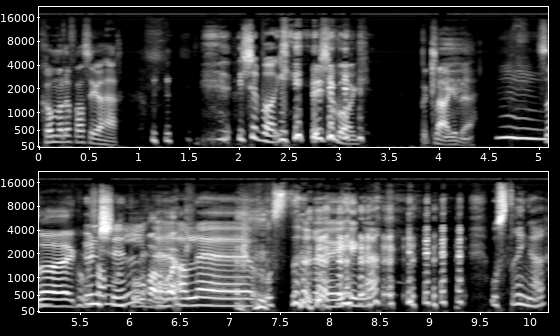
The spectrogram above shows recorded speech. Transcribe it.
kommer det fra sida her. Ikke Våg. Ikke Våg. Beklager det. Så eh, Kongshallen Unnskyld, på eh, alle osterøyinger. Ostringer.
